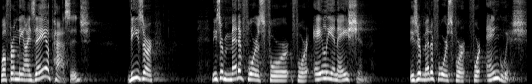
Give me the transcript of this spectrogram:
Well, from the Isaiah passage, these are, these are metaphors for, for alienation, these are metaphors for, for anguish.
